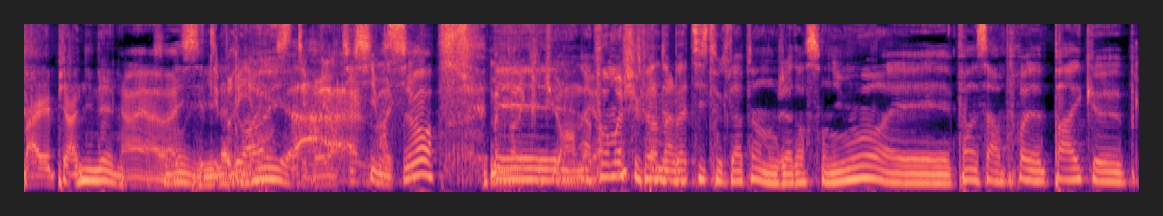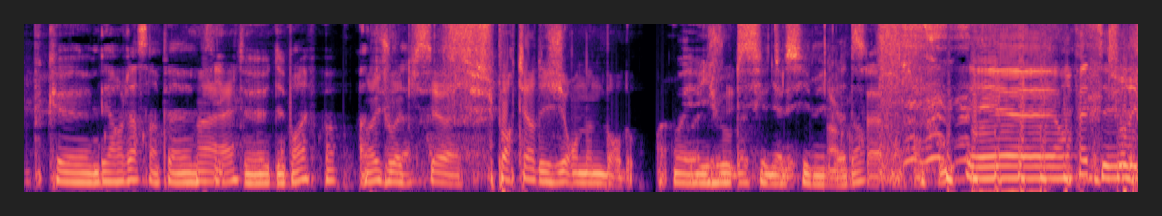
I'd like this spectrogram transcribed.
Bah, il y a Pierre Ninel. Ouais, ouais, c'était brillant, Ah c'était brillantissime ah, aussi. c'est bon. Même dans hein, après, moi, je suis fan de. Baptiste Le Clapin, donc j'adore son humour. Et enfin, c'est un peu pareil que que Bérangère, c'est un peu la même clique de, de Bref, quoi. Ouais, je vois ça- qui c'est. Supporter des Girondins de Bordeaux. Ouais, Ouais, il je joue au basket signaler. aussi, mais s'en fout. Et euh, en fait, Toujours euh, des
